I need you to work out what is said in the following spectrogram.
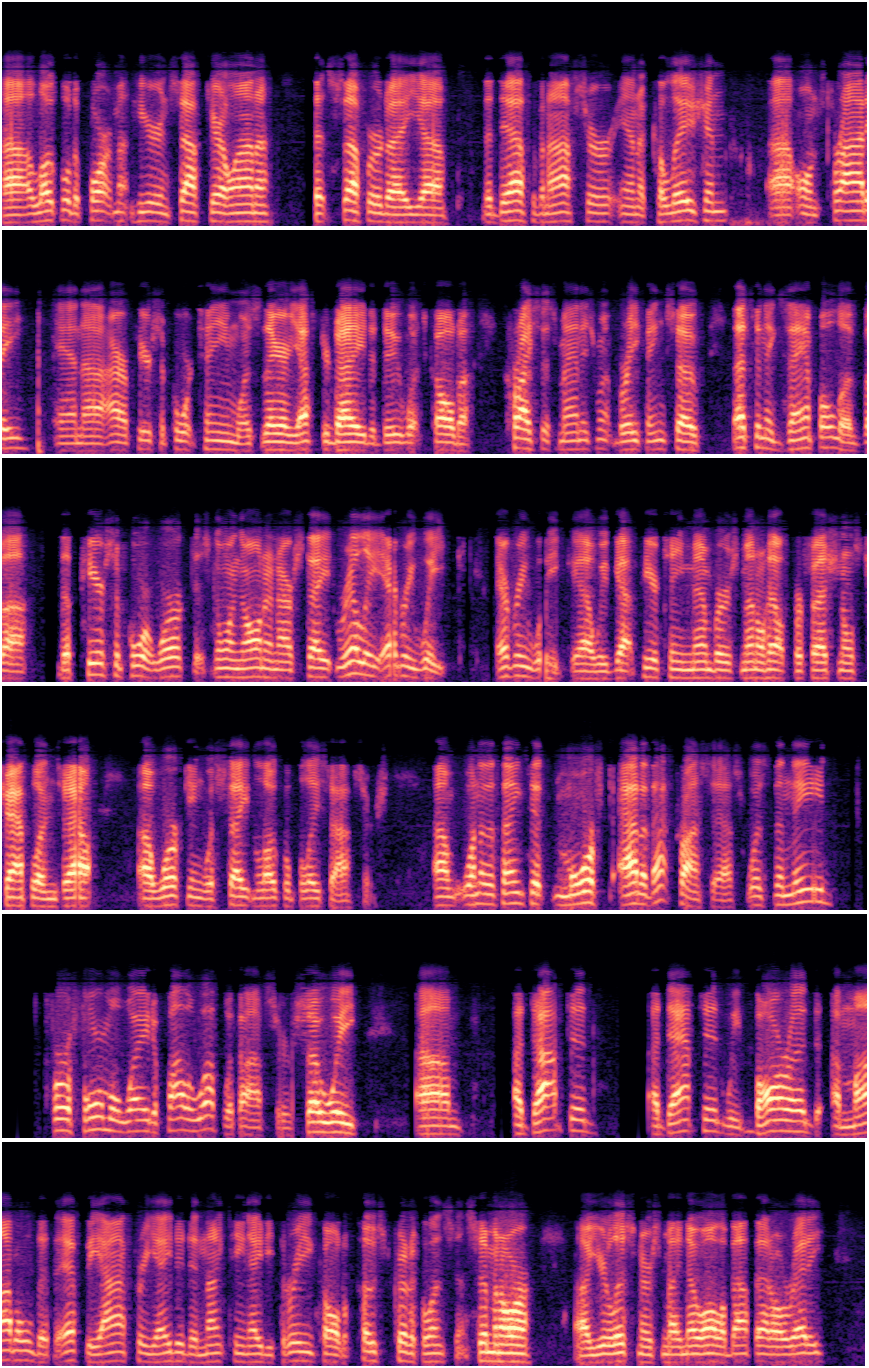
uh, a local department here in South Carolina that suffered a uh, the death of an officer in a collision uh, on Friday, and uh, our peer support team was there yesterday to do what's called a crisis management briefing. So that's an example of uh, the peer support work that's going on in our state really every week every week. Uh, we've got peer team members, mental health professionals, chaplains out uh, working with state and local police officers. Um, one of the things that morphed out of that process was the need for a formal way to follow up with officers. So we um, adopted, adapted, we borrowed a model that the FBI created in 1983 called a post-critical incident seminar. Uh, your listeners may know all about that already.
